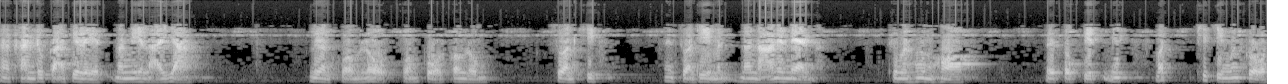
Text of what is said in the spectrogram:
อาคันตุกากิเลสมันมีหลายอย่าง เรื่องความโลภความโกรธความหลง ส่วนคิดส่วนที่มันหนาๆแน่นๆคือมันหุ้มห่อเลยปกปิดมิมัดที่จริงมันโกรธ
